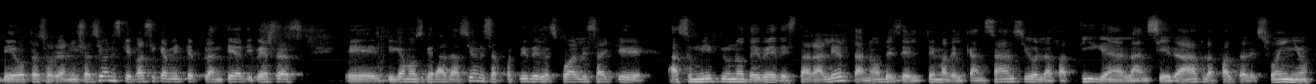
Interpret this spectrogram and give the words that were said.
de otras organizaciones, que básicamente plantea diversas eh, digamos, gradaciones a partir de las cuales hay que asumir que uno debe de estar alerta, ¿no? Desde el tema del cansancio, la fatiga, la ansiedad, la falta de sueño,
